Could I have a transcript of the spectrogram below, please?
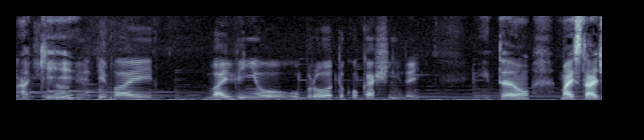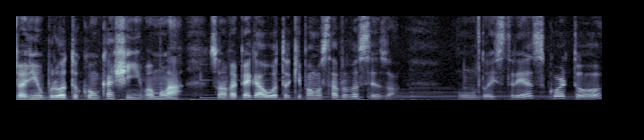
aqui, aqui vai, vai vir o, o, broto com o cachinho daí. Então, mais tarde vai vir o broto com o cachinho. Vamos lá. Só vai pegar outro aqui para mostrar para vocês, ó. Um, dois, três, cortou.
